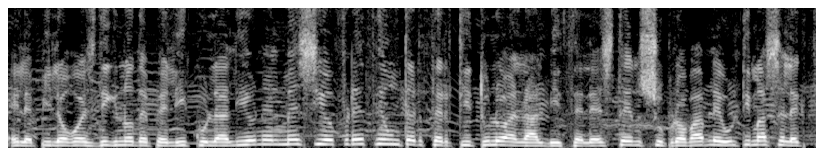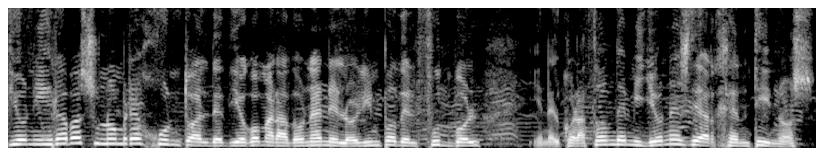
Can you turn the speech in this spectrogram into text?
El epílogo es digno de película. Lionel Messi ofrece un tercer título al albiceleste en su probable última selección y graba su nombre junto al de Diego Maradona en el Olimpo del fútbol y en el corazón de millones de argentinos.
